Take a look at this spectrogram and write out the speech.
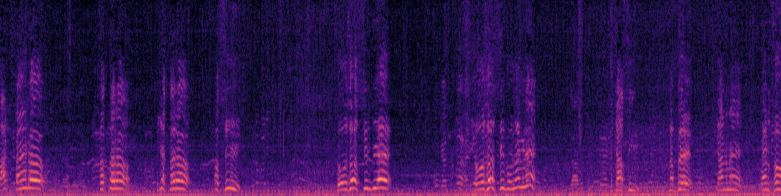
60 65 70 75 80 280 ਰੁਪਏ। 280 ਬੋਲਾਂਗੇ ਨਾ। 85 90 95 300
